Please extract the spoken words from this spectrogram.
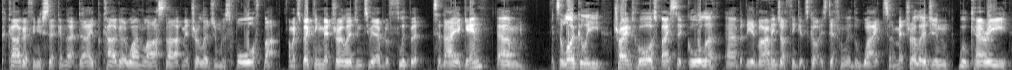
Picargo finished second that day. Picargo won last start. Metro Legend was fourth, but I'm expecting Metro Legend to be able to flip it today again. Um, it's a locally trained horse based at Gawler, uh, but the advantage I think it's got is definitely the weight. So Metro Legend will carry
